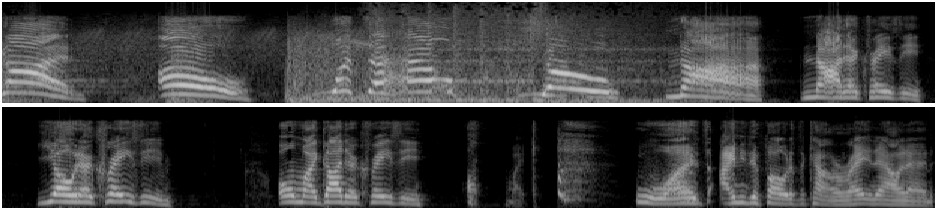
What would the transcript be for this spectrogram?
god! Oh! What the hell? Yo! Nah! Nah, they're crazy. Yo, they're crazy. Oh my god, they're crazy. God. What? I need to follow this account right now then.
